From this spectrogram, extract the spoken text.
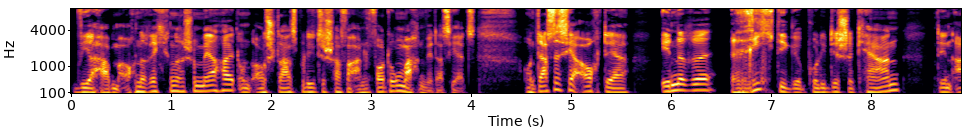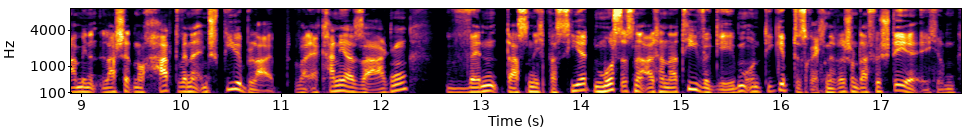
wir haben auch eine rechnerische Mehrheit und aus staatspolitischer Verantwortung machen wir das jetzt. Und das ist ja auch der innere, richtige politische Kern, den Armin Laschet noch hat, wenn er im Spiel bleibt. Weil er kann ja sagen, wenn das nicht passiert, muss es eine Alternative geben und die gibt es rechnerisch und dafür stehe ich. Und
